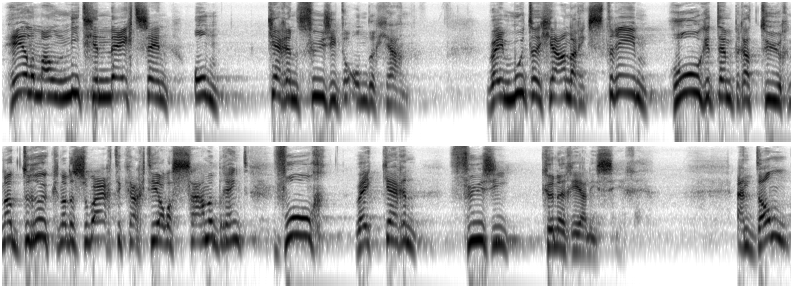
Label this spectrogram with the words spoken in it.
helemaal niet geneigd zijn om kernfusie te ondergaan. Wij moeten gaan naar extreem hoge temperatuur, naar druk, naar de zwaartekracht die alles samenbrengt, voor wij kernfusie kunnen realiseren. En dan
